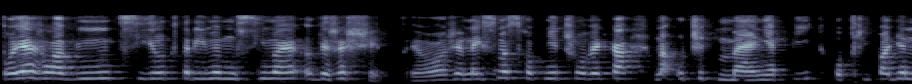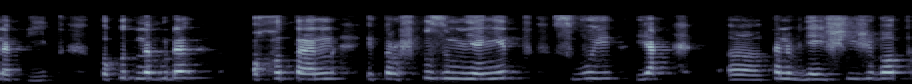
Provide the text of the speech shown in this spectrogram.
to je hlavní cíl, který my musíme vyřešit. Jo? Že nejsme schopni člověka naučit méně pít, po případě nepít, pokud nebude ochoten i trošku změnit svůj, jak uh, ten vnější život,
